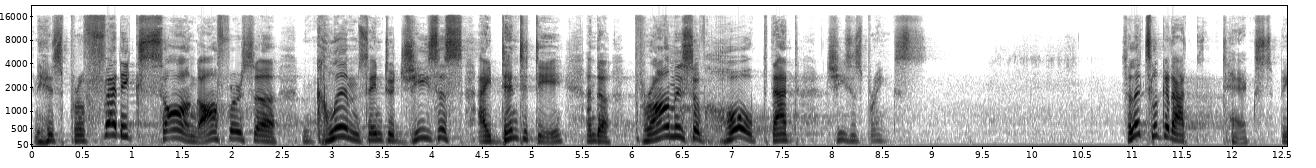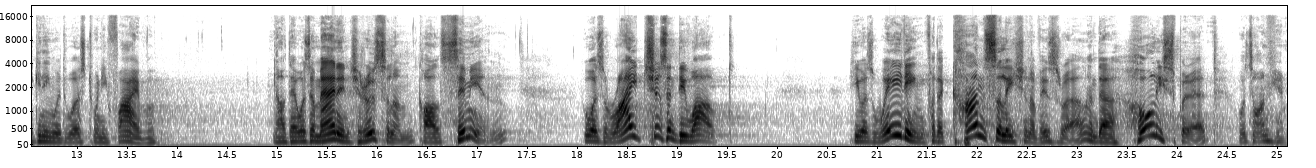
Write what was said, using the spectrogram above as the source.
And his prophetic song offers a glimpse into Jesus' identity and the promise of hope that Jesus brings. So let's look at that text, beginning with verse 25. Now, there was a man in Jerusalem called Simeon who was righteous and devout. He was waiting for the consolation of Israel, and the Holy Spirit was on him.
